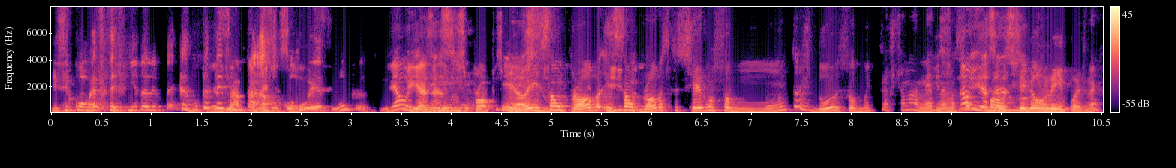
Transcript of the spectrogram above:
e se começa definida ali, nunca teve Exatamente. um caso como esse, nunca. Não, e às vezes e, os próprios. E, não, e, são provas, e são provas que chegam sob muitas dúvidas, sob muito questionamento, né? Não, não são e às vezes chegam limpas, né?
